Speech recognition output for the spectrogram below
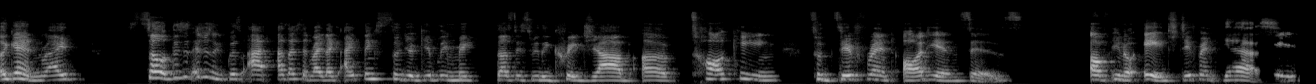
again, right? So this is interesting because I, as I said, right, like I think Studio Ghibli make does this really great job of talking to different audiences of you know age, different Yes. age.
